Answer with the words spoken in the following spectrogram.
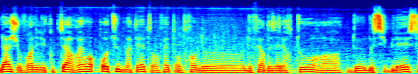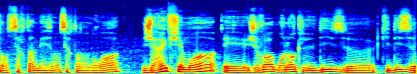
Là, je vois un hélicoptère vraiment au-dessus de ma tête, en fait, en train de, faire des allers-retours, de, cibler sur certaines maisons, certains endroits. J'arrive chez moi et je vois mon oncle disent, qui disent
